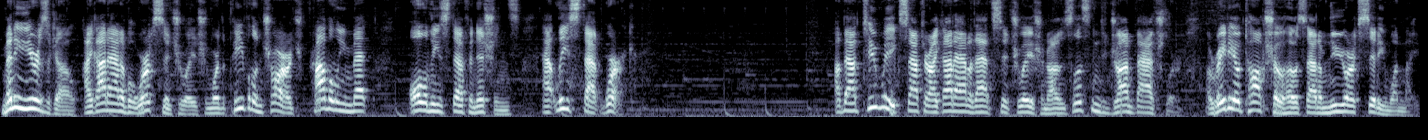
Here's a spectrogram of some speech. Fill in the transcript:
Many years ago, I got out of a work situation where the people in charge probably met all of these definitions, at least at work. About two weeks after I got out of that situation, I was listening to John Batchelor, a radio talk show host out of New York City one night.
